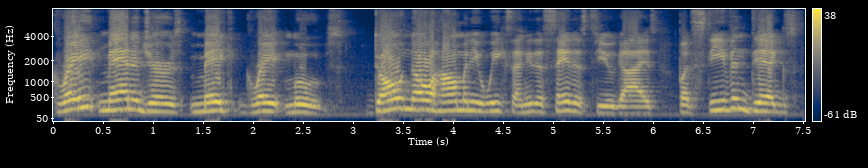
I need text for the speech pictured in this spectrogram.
Great managers make great moves. Don't know how many weeks I need to say this to you guys, but Stefon Diggs,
